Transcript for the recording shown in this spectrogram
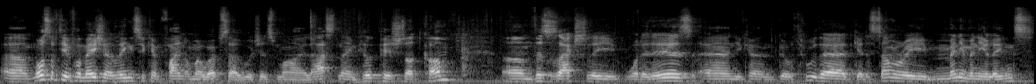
Uh, most of the information and links you can find on my website, which is my last name hilpisch.com. Um, this is actually what it is, and you can go through that, get a summary, many, many links.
